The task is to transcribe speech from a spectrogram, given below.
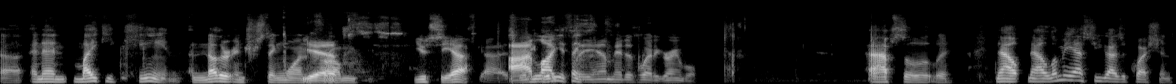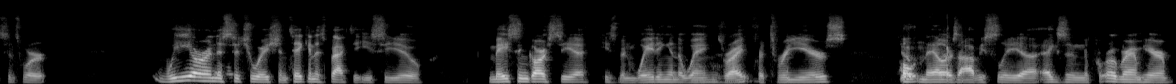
Uh, and then Mikey Keene, another interesting one Yes. from UCF, guys. What I'd what like to see him hit his way to Greenville. Absolutely. Now, now let me ask you guys a question. Since we're we are in a situation taking us back to ECU. Mason Garcia, he's been waiting in the wings, right, for three years. Holton Ahlers obviously uh, exiting the program here.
